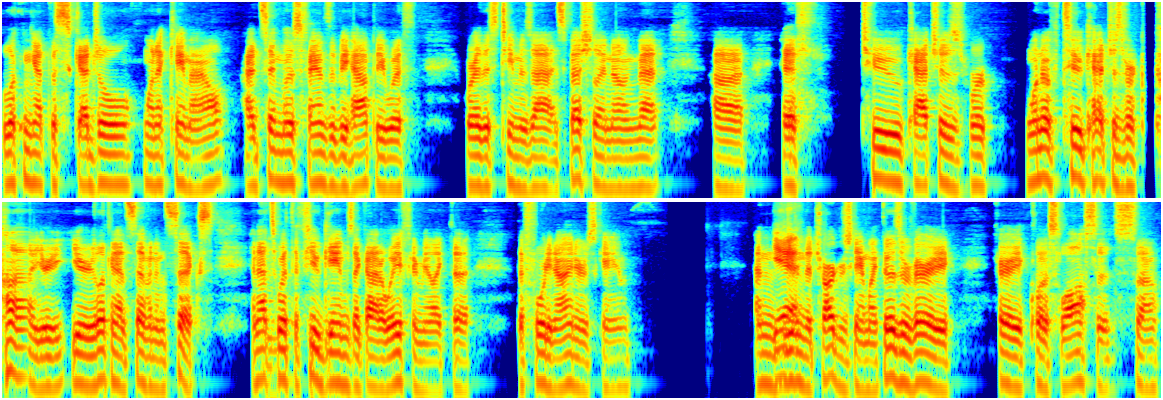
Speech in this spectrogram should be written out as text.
looking at the schedule when it came out, I'd say most fans would be happy with where this team is at, especially knowing that uh, if two catches were one of two catches were caught, you're you're looking at seven and six. And that's with a few games that got away from you, like the the 49ers game and Yeah. even the Chargers game. Like those are very, very close losses. So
